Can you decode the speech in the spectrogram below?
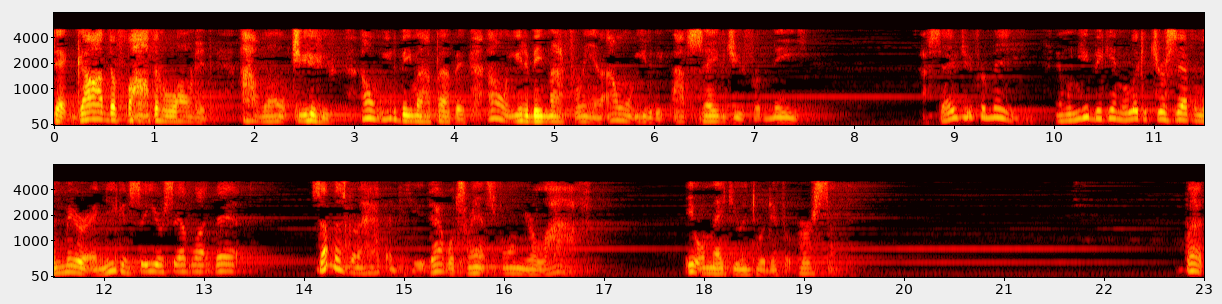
that God the Father wanted. I want you. I want you to be my puppy. I want you to be my friend. I want you to be. I've saved you for me. I've saved you for me. And when you begin to look at yourself in the mirror and you can see yourself like that, something's going to happen to you. That will transform your life. It will make you into a different person. But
